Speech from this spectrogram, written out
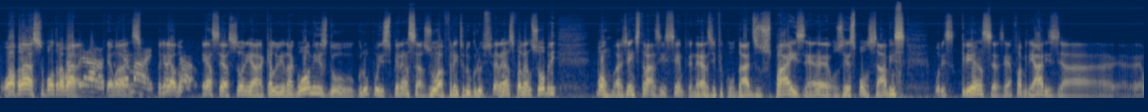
Um abraço, bom trabalho. Um abraço, até mais. Até mais. Obrigado. Tchau, tchau. Essa é a Sônia Carolina Gomes, do Grupo Esperança Azul, à frente do Grupo Esperança, falando sobre. Bom, a gente traz sempre né, as dificuldades, os pais, né, os responsáveis por crianças, né, familiares, a,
